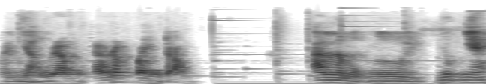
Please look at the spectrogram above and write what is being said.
và nhận ra một cái rất quan trọng. Anh là một người nhút nhát.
